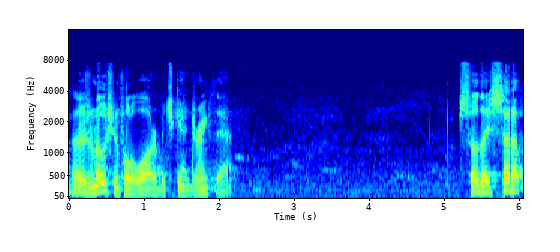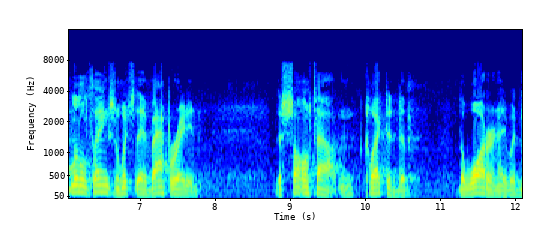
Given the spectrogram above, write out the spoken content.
Now, there's an ocean full of water, but you can't drink that. So they set up little things in which they evaporated the salt out and collected the the water, and they would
